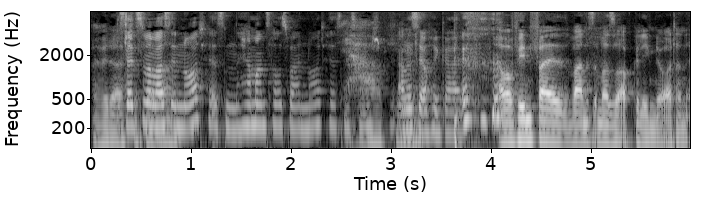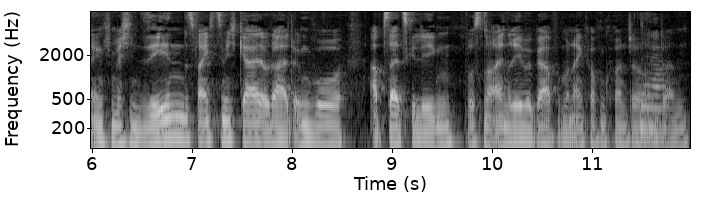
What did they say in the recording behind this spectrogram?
da Das letzte Mal war es in Nordhessen. Hermanns Haus war in Nordhessen Ja, zum Beispiel. okay. Aber ist ja auch egal. Aber auf jeden Fall waren es immer so abgelegene Orte an irgendwelchen Seen, das war eigentlich ziemlich geil, oder halt irgendwo abseits gelegen, wo es nur ein Rewe gab, wo man einkaufen konnte Ja. und dann,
